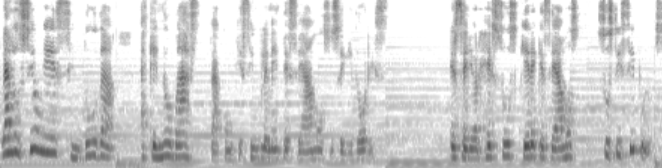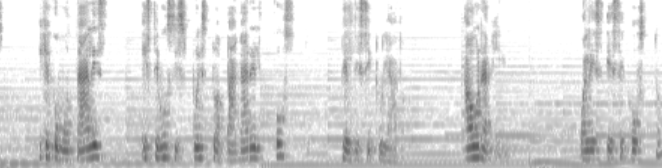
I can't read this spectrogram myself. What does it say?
La alusión es, sin duda, a que no basta con que simplemente seamos sus seguidores. El Señor Jesús quiere que seamos sus discípulos y que como tales estemos dispuestos a pagar el costo del discipulado. Ahora bien, ¿cuál es ese costo?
